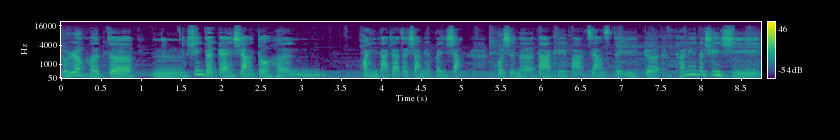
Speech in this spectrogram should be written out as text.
有任何的嗯心得感想都很。欢迎大家在下面分享，或是呢，大家可以把这样子的一个团练的讯息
